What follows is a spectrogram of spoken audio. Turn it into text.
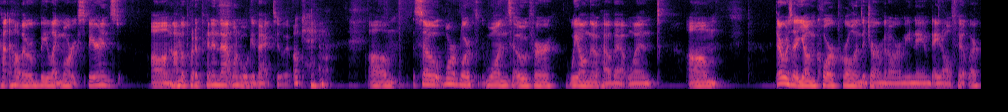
how, there would be like more experienced. Um, I'm gonna put a pin in that one. We'll get back to it. Okay. Um, so World War One's over. We all know how that went. Um, there was a young corporal in the German army named Adolf Hitler.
